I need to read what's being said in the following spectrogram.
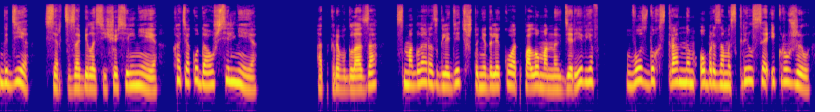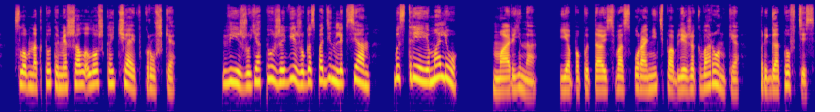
«Где?» — сердце забилось еще сильнее, хотя куда уж сильнее. Открыв глаза, смогла разглядеть, что недалеко от поломанных деревьев воздух странным образом искрился и кружил, словно кто-то мешал ложкой чай в кружке. «Вижу, я тоже вижу, господин Лексиан», Быстрее, молю!» «Марина, я попытаюсь вас уронить поближе к воронке. Приготовьтесь.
